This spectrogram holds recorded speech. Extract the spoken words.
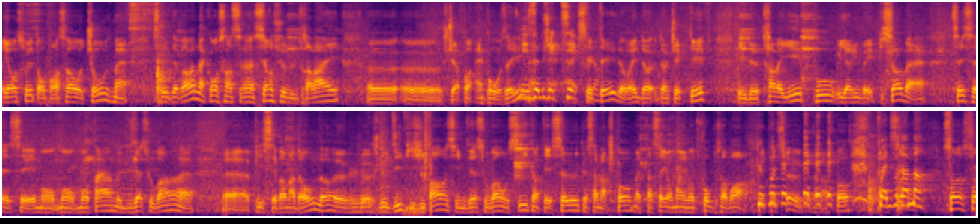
Et ensuite, on passera à autre chose, mais c'est vraiment de la concentration sur le travail, euh, euh, je ne dirais pas imposé. Les objectifs. Accepter d'objectifs et de travailler pour y arriver. Puis ça, ben, tu sais, c'est, mon, mon, père me disait souvent, euh, puis c'est vraiment drôle, là, je, le dis, puis j'y pense, il me disait souvent aussi, quand tu es sûr que ça marche pas, mais tu essayes au moins une autre fois pour savoir que tu es sûr que ça marche pas. Faut être vraiment. Ça, ça,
